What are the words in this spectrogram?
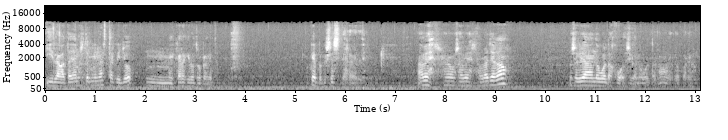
Y la batalla no se termina hasta que yo mm, me cargue el otro planeta. ¿Por qué? Porque soy así de rebelde. A ver, vamos a ver. ¿Habrá llegado? No seguirá dando vueltas. Joder, sigue dando vueltas, ¿no? De pareo.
